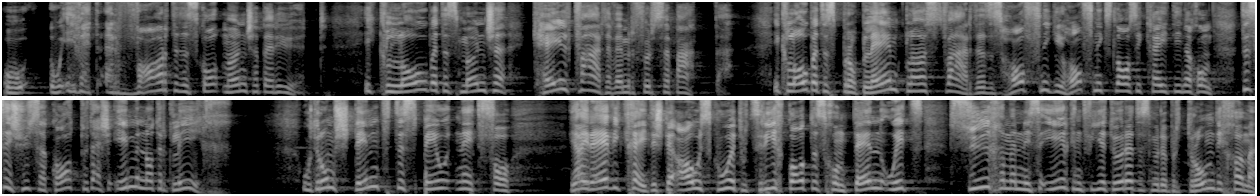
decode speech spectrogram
Und, und ich werde erwarten, dass Gott Menschen berührt. Ich glaube, dass Menschen geheilt werden, wenn wir für sie beten. Ich glaube, dass Probleme gelöst werden, dass Hoffnung in Hoffnungslosigkeit hineinkommt. Das ist unser Gott und der ist immer noch der gleiche. Und darum stimmt das Bild nicht von, ja, in Ewigkeit ist dann alles gut und das Reich Gottes kommt dann und jetzt suchen wir uns irgendwie durch, dass wir über die Runde kommen.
